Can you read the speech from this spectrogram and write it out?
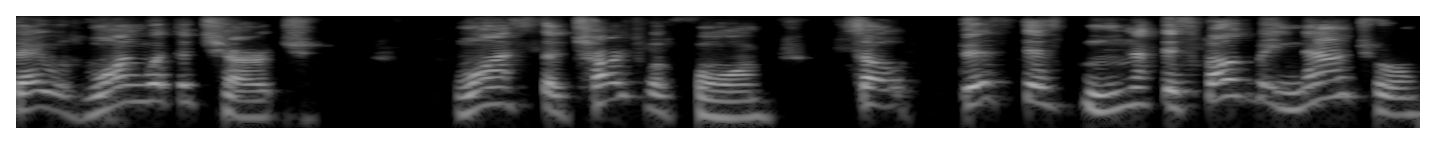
they was one with the church, once the church was formed. So this is it's supposed to be natural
